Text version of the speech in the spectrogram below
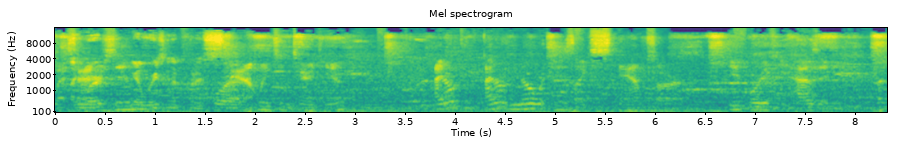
Wes Like where, Anderson yeah, where he's gonna put a stamp. Quentin Tarantino. I don't I don't know what his like stamps are, if or if he has any. But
